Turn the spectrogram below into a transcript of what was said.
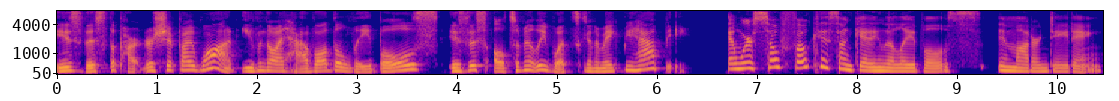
is this the partnership I want? Even though I have all the labels, is this ultimately what's going to make me happy? And we're so focused on getting the labels in modern dating.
